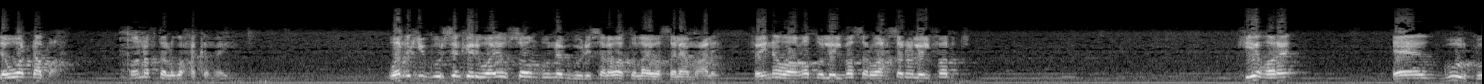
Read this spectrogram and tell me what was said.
dawo dhab ah oo nafta lagu xakameeyo. War ninkii guursan kari waayo soom buu nebigu yidhi salawaatu ullahi wasalaamu calayh fainahu aqadu lilbasar wa axsanu lilfarj kii hore ee guurku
